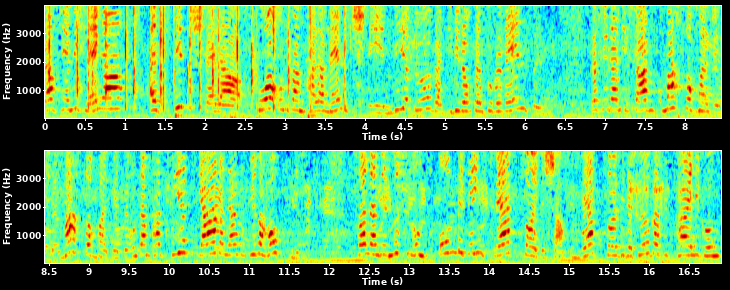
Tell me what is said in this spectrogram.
Dass wir nicht länger als Bittsteller vor unserem Parlament stehen, wir Bürger, die wir doch der Souverän sind. Dass wir dann nicht sagen, mach doch mal bitte, mach doch mal bitte und dann passiert jahrelang überhaupt nichts sondern wir müssen uns unbedingt Werkzeuge schaffen, Werkzeuge der Bürgerbeteiligung,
